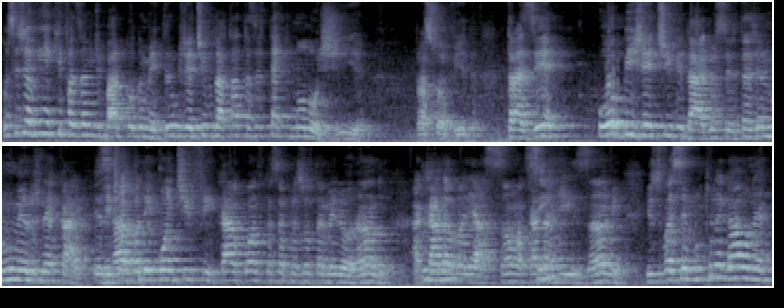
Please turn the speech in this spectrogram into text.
você já vinha aqui fazendo de baropodometria, o objetivo da TATA é trazer tecnologia. para sua vida, trazer objetividade, ou seja, trazer números, né, Caio? A gente vai poder quantificar o quanto que essa pessoa está melhorando a cada uhum. avaliação, a cada Sim. reexame. Isso vai ser muito legal, né?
